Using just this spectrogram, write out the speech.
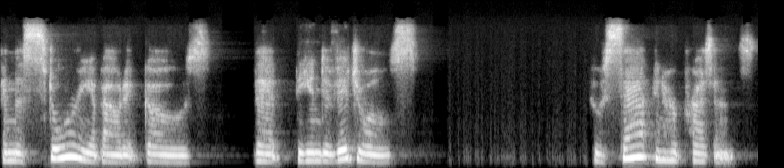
And the story about it goes that the individuals who sat in her presence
